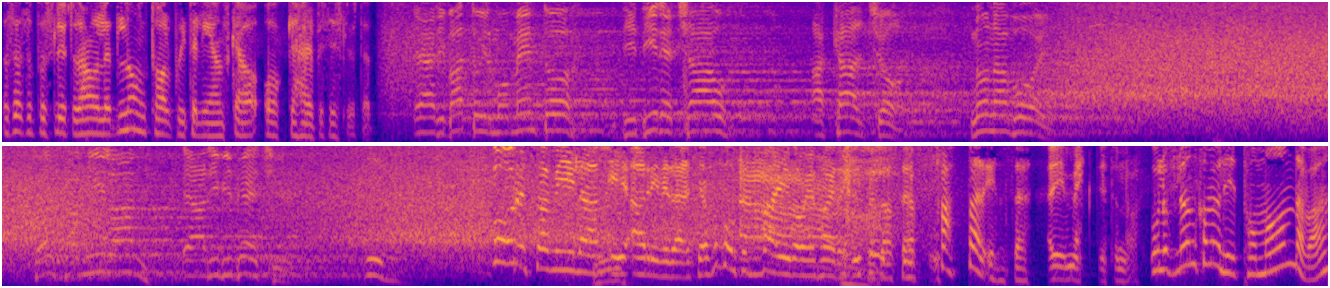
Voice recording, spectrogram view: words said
Och sen så på slutet, han håller ett långt tal på italienska och här är precis slutet. È arrivato il momento di dire ciao a calcio, non a voi. Forza Milan e arrivederci. Forza Milan i Arrivederci. Jag får gåshud varje gång jag hör det klippet. Alltså, jag fattar inte. Ja, Det är mäktigt ändå. Olof Lund kommer väl hit på måndag, va?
